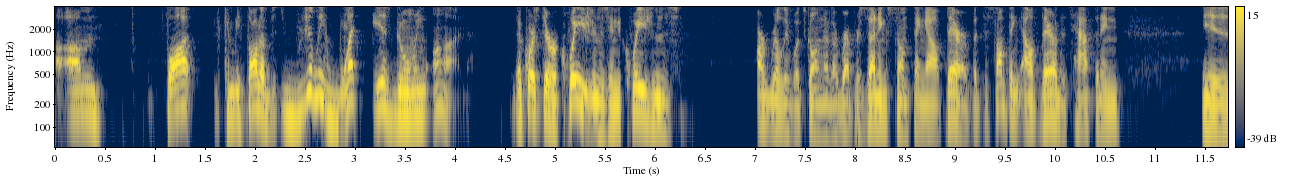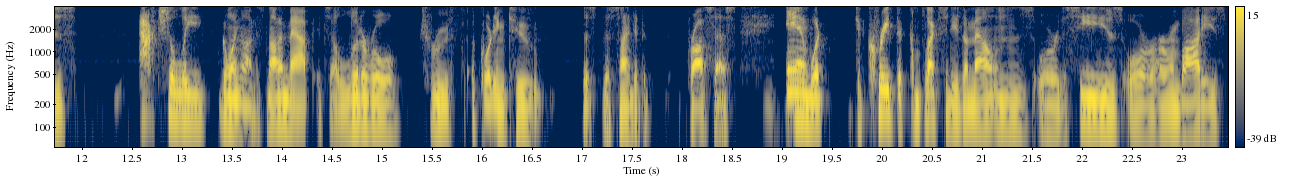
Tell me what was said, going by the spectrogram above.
um, thought can be thought of really what is going on. Of course, there are equations, and equations aren't really what's going on. They're representing something out there, but the something out there that's happening is actually going on. It's not a map; it's a literal truth according to the, the scientific process. And what to create the complexity of the mountains or the seas or our own bodies,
